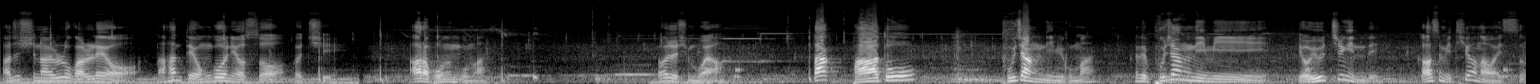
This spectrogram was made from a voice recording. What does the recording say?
아저씨 나 일로 갈래요. 나 한때 연구원이었어. 그렇지. 알아보는구만. 저 아저씨 뭐야? 딱 봐도 부장님이구만. 근데 부장님이 여유증인데? 가슴이 튀어나와 있어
